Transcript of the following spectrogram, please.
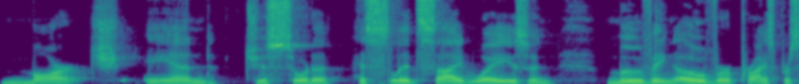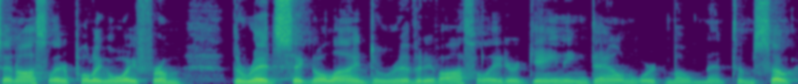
March and just sort of has slid sideways and moving over. Price percent oscillator pulling away from the red signal line, derivative oscillator gaining downward momentum. So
